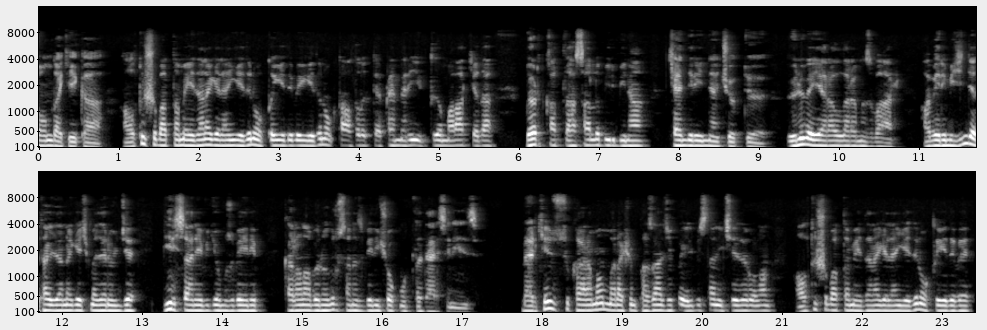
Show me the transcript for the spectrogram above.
Son dakika. 6 Şubat'ta meydana gelen 7.7 ve 7.6'lık depremleri yıktığı Malatya'da 4 katlı hasarlı bir bina kendiliğinden çöktü. Ölü ve yaralılarımız var. Haberimizin detaylarına geçmeden önce bir saniye videomuzu beğenip kanala abone olursanız beni çok mutlu edersiniz. Merkez üssü Kahramanmaraş'ın Pazarcık ve Elbistan ilçeleri olan 6 Şubat'ta meydana gelen 7.7 ve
